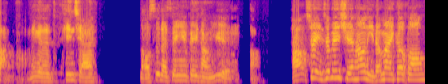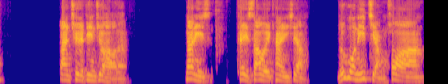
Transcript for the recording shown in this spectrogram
棒啊！那个听起来老师的声音非常悦耳啊。好，所以你这边选好你的麦克风，按确定就好了。那你可以稍微看一下，如果你讲话啊，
